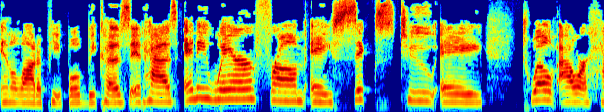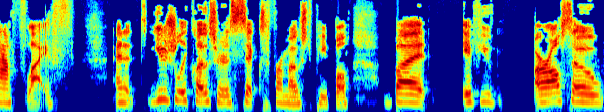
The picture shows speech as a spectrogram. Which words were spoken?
in a lot of people because it has anywhere from a six to a 12 hour half life. And it's usually closer to six for most people. But if you are also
